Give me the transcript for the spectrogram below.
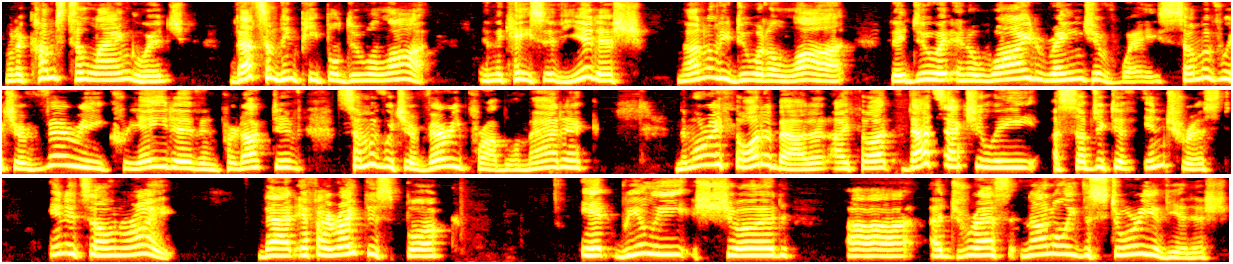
When it comes to language, that's something people do a lot. in the case of Yiddish, not only do it a lot, they do it in a wide range of ways, some of which are very creative and productive, some of which are very problematic. The more I thought about it, I thought that's actually a subject of interest in its own right. That if I write this book, it really should uh, address not only the story of Yiddish,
